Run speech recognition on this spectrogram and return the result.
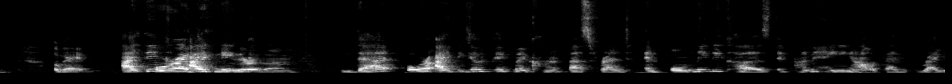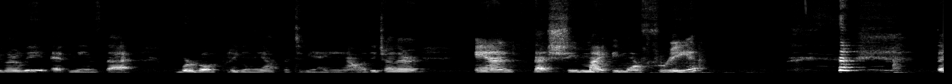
okay. I think Or I pick think, neither of them. That, or I think I would pick my current best friend, and only because if I'm hanging out with them regularly, it means that we're both putting in the effort to be hanging out with each other, and that she might be more free.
